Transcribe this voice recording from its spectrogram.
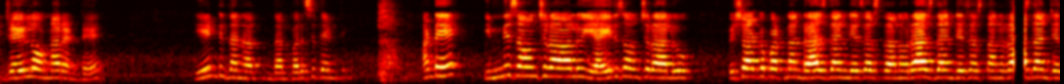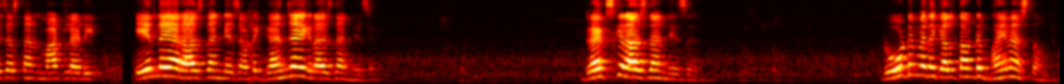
జైల్లో ఉన్నారంటే ఏంటి దాని దాని పరిస్థితి ఏంటి? అంటే ఇన్ని సంవత్సరాలు ఈ ఐదు సంవత్సరాలు విశాఖపట్నాన్ని రాజధాని చేసేస్తాను రాజధాని చేసేస్తాను రాజధాని చేసేస్తానని మాట్లాడి ఏందయ్యా రాజధాని చేసావు అంటే గంజాయికి రాజధాని చేసాడు డ్రగ్స్కి రాజధాని చేశారు రోడ్డు మీదకి వెళ్తా ఉంటే భయం వేస్తూ ఉంటుంది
